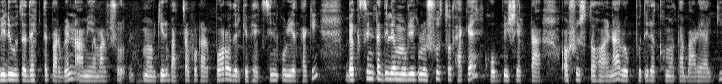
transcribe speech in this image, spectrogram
ভিডিওতে দেখতে পারবেন, আমি আমার মুরগির বাচ্চা ফোটার পর ওদেরকে ভ্যাকসিন করিয়ে থাকি। ভ্যাকসিনটা দিলে মুরগিগুলো সুস্থ থাকে, খুব বেশি একটা অসুস্থ হয় না, রোগ প্রতিরোধ ক্ষমতা বাড়ে আর কি।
